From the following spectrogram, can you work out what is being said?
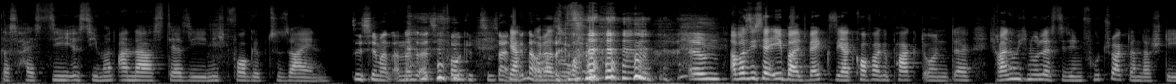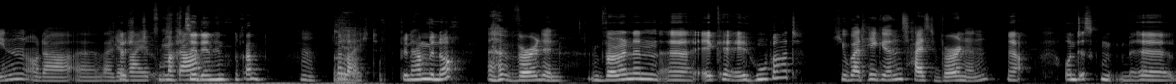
das heißt, sie ist jemand anders, der sie nicht vorgibt zu sein. Sie ist jemand anders, als sie vorgibt zu sein. Ja, genau. oder so. ähm, Aber sie ist ja eh bald weg. Sie hat Koffer gepackt und äh, ich frage mich nur, lässt sie den Foodtruck dann da stehen oder äh, weil der war jetzt nicht macht da? sie den hinten ran. hm, vielleicht. Wen haben wir noch? Vernon. Vernon, äh, aka Hubert. Hubert Higgins heißt Vernon. Ja. Und ist äh,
